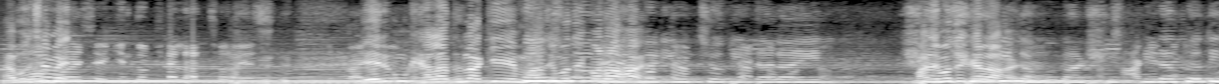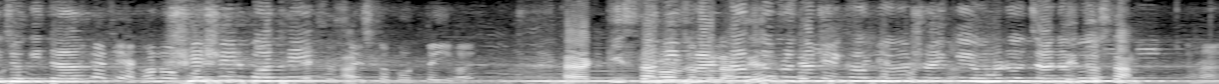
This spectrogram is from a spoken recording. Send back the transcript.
হ্যাঁ, বলছি কিন্তু খেলার ছলে এরকম খেলাধুলা কি মাঝে মধ্যে করা হয়? মাঝে মধ্যে খেলা হয়? ক্রীড়া প্রতিযোগিতা শেষের পথে করতেই হয়। হ্যাঁ, কি স্থান অর্জন করলেন আজকে? প্রধান শিক্ষক মহাশয়কে অনুরোধ জানাব। দ্বিতীয় স্থান। হ্যাঁ।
